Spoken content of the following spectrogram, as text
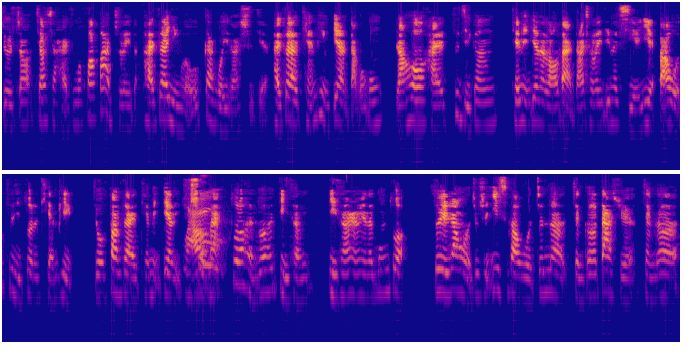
就是教教小孩子们画画之类的。还在影楼干过一段时间，还在甜品店打过工，然后还自己跟甜品店的老板达成了一定的协议，把我自己做的甜品。就放在甜品店里去售卖，做了很多很底层底层人员的工作，所以让我就是意识到，我真的整个大学整个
